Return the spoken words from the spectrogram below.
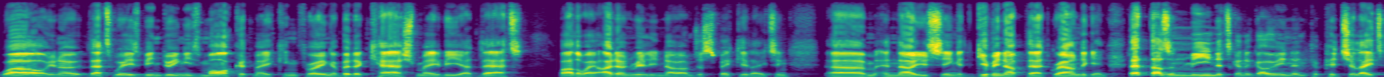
wow, you know, that's where he's been doing his market making, throwing a bit of cash maybe at that. By the way, I don't really know. I'm just speculating. Um, and now you're seeing it giving up that ground again. That doesn't mean it's going to go in and capitulate.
